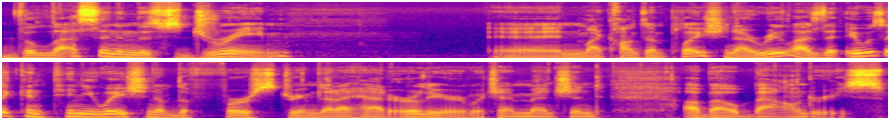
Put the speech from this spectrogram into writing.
the lesson in this dream, in my contemplation, I realized that it was a continuation of the first dream that I had earlier, which I mentioned about boundaries.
